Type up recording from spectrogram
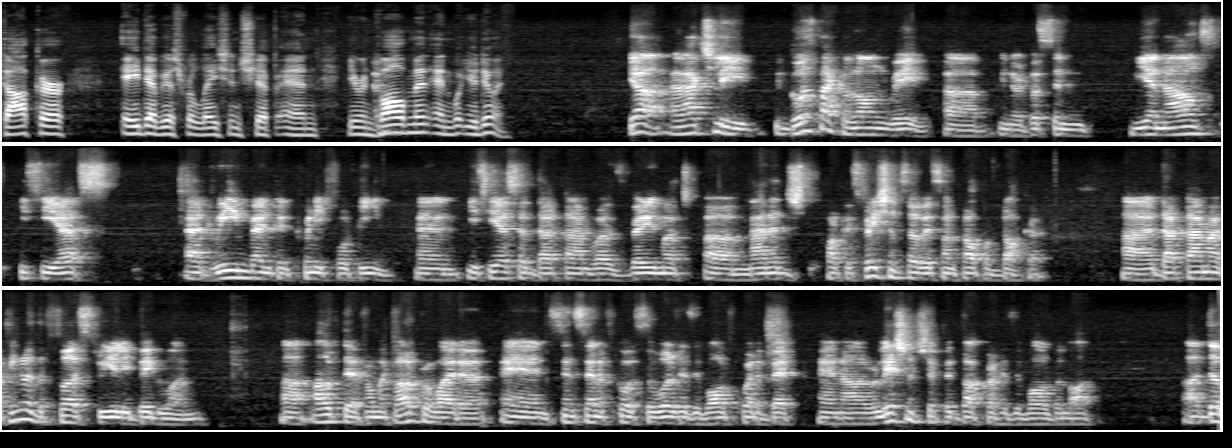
Docker AWS relationship and your involvement and what you're doing? Yeah, and actually, it goes back a long way. Uh, you know, it was in, we announced ECS at reInvent in 2014, and ECS at that time was very much a managed orchestration service on top of Docker. Uh, at that time, I think it was the first really big one uh, out there from a cloud provider. And since then, of course, the world has evolved quite a bit, and our relationship with Docker has evolved a lot. Uh, the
